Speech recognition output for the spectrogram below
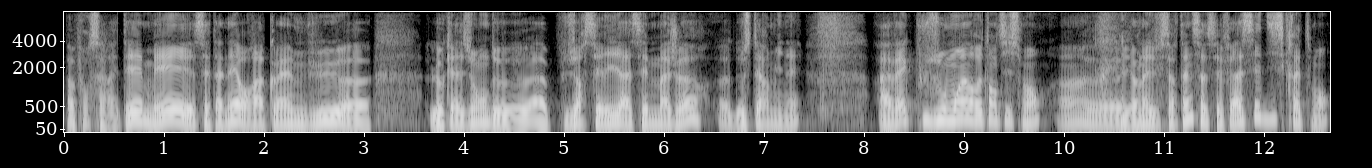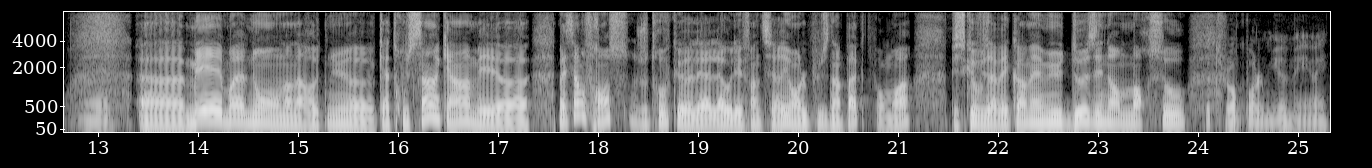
pas pour s'arrêter. Mais cette année aura quand même vu euh, l'occasion de, à plusieurs séries assez majeures euh, de se terminer. Avec plus ou moins de retentissement. hein. Euh, Il y en a eu certaines, ça s'est fait assez discrètement. Ouais. Euh, mais moi, nous, on en a retenu euh, quatre ou cinq. Hein, mais bah, c'est en France, je trouve que là où les fins de série ont le plus d'impact pour moi, puisque vous avez quand même eu deux énormes morceaux, Pas toujours pour le mieux, mais ouais.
